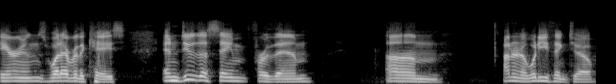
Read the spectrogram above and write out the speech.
errands, whatever the case, and do the same for them? Um, I don't know. What do you think, Joe?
